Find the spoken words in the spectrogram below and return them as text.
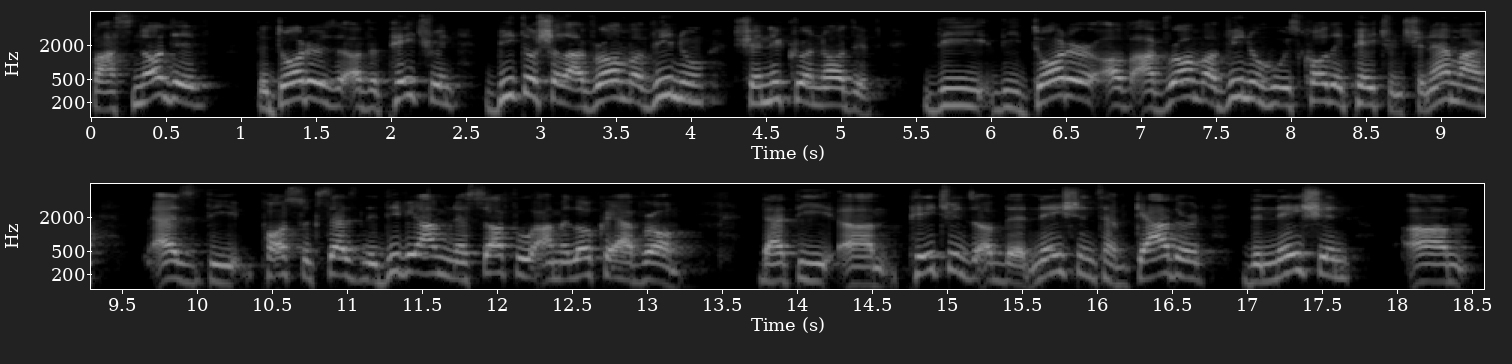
Bas Nodiv, the daughters of a patron, Bito shel Avram Avinu, shenikra Nodiv. The, the daughter of Avram Avinu, who is called a patron, Shenemar, as the pasuk says, "Nedivi nesafu ameloke Avram," that the um, patrons of the nations have gathered the nation um,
